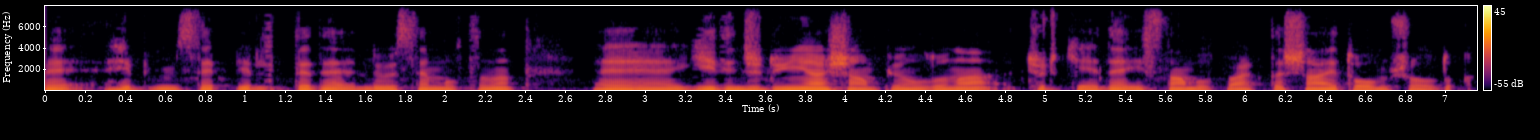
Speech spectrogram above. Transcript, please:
ve hepimiz hep birlikte de Lewis Hamilton'ın e, 7. Dünya Şampiyonluğuna Türkiye'de İstanbul Park'ta şahit olmuş olduk.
